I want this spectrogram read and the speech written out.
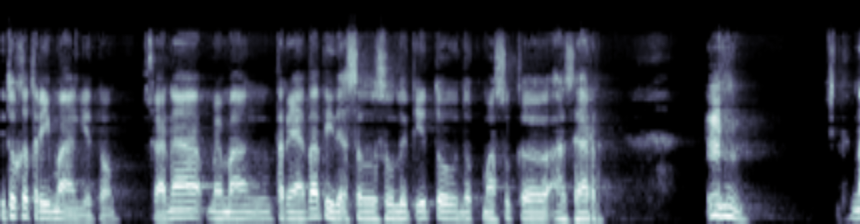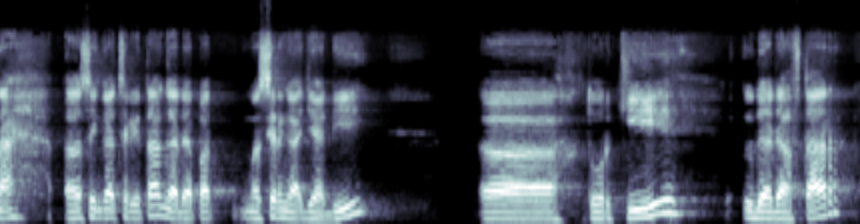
itu keterima gitu. Karena memang ternyata tidak sulit itu untuk masuk ke Azhar. Nah, uh, singkat cerita nggak dapat Mesir nggak jadi, uh, Turki udah daftar.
